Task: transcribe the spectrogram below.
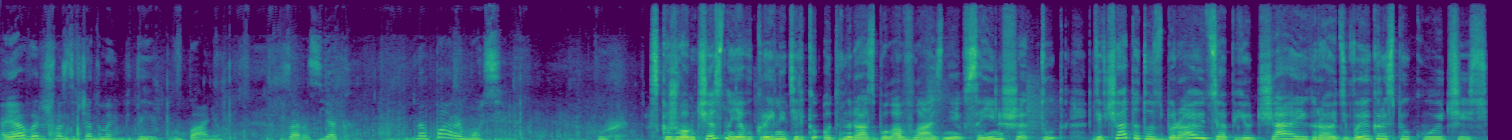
а я вирішила з дівчатами піти в баню. Зараз як напаримось. Ух. Скажу вам чесно, я в Україні тільки один раз була в лазні, все інше тут. Дівчата тут збираються, п'ють чай, грають в ігри, спілкуючись.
